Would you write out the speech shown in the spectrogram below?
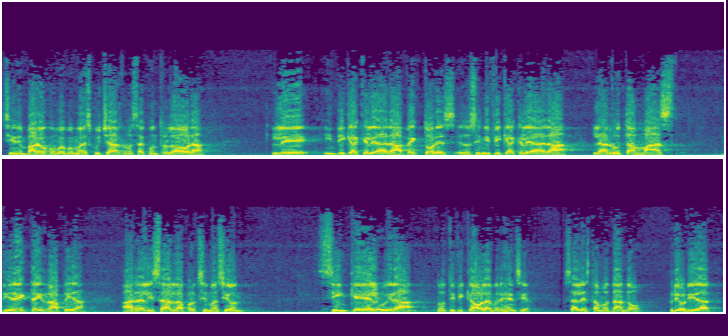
Sin embargo, como podemos escuchar, nuestra controladora le indica que le dará vectores. Eso significa que le dará la ruta más directa y rápida a realizar la aproximación, sin que él hubiera notificado la emergencia. O sea, le estamos dando prioridad.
